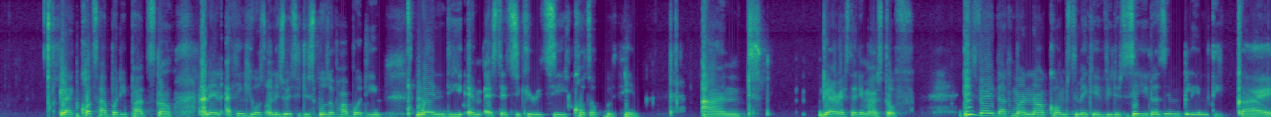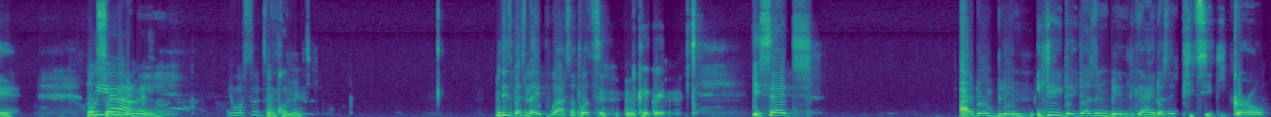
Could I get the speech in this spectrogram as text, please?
like cut her body parts down. And then i think he was on his way to dispose of her body when the um, estate security caught up with him. And they arrested him and stuff. This very dark man now comes to make a video to say he doesn't blame the guy. I'm oh sorry, yeah, let me it was so. i'm coming. This person that people are supporting. Okay great. He said i don't blame he, he doesn't blame the guy he doesn't pity the girl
